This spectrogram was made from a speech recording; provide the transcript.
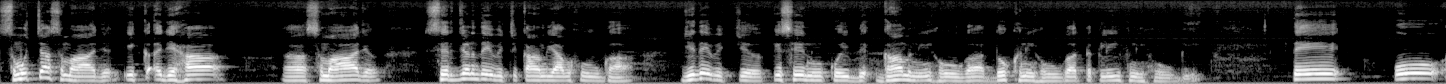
ਸਮੁੱਚਾ ਸਮਾਜ, ਇੱਕ ਅਜਿਹਾ ਸਮਾਜ ਸਿਰਜਣ ਦੇ ਵਿੱਚ ਕਾਮਯਾਬ ਹੋਊਗਾ। ਜਿਹਦੇ ਵਿੱਚ ਕਿਸੇ ਨੂੰ ਕੋਈ ਬੇ- ਗਮ ਨਹੀਂ ਹੋਊਗਾ, ਦੁੱਖ ਨਹੀਂ ਹੋਊਗਾ, ਤਕਲੀਫ ਨਹੀਂ ਹੋਊਗੀ। ਤੇ ਉਹ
